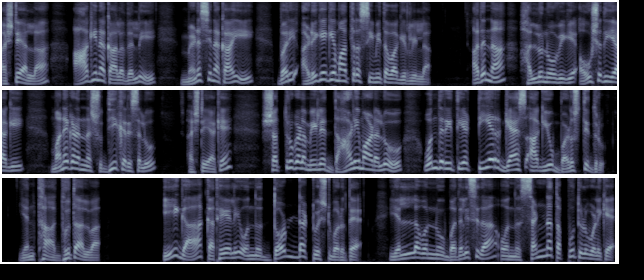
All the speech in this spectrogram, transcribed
ಅಷ್ಟೇ ಅಲ್ಲ, ಆಗಿನ ಕಾಲದಲ್ಲಿ ಮೆಣಸಿನಕಾಯಿ ಬರೀ ಅಡಿಗೆಗೆ ಮಾತ್ರ ಸೀಮಿತವಾಗಿರಲಿಲ್ಲ. ಅದನ್ನ ಹಲ್ಲು ನೋವಿಗೆ ಔಷಧಿಯಾಗಿ, ಮನೆಗಳನ್ನು ಶುದ್ಧೀಕರಿಸಲು, ಅಷ್ಟೇ ಯಾಕೆ, ಶತ್ರುಗಳ ಮೇಲೆ ದಾಳಿ ಮಾಡಲು ಒಂದು ರೀತಿಯ ಟಿಯರ್ ಗ್ಯಾಸ್ ಆಗಿಯೂ ಬಳಸ್ತಿದ್ರು. ಎಂಥ ಅದ್ಭುತ ಅಲ್ವಾ. ಈಗ ಕಥೆಯಲ್ಲಿ ಒಂದು ದೊಡ್ಡ ಟ್ವಿಸ್ಟ್ ಬರುತ್ತೆ. ಎಲ್ಲವನ್ನೂ ಬದಲಿಸಿದ ಒಂದು ಸಣ್ಣ ತಪ್ಪು ತಿಳುವಳಿಕೆ.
